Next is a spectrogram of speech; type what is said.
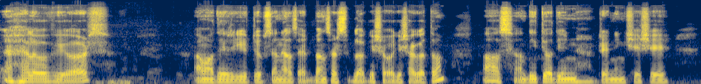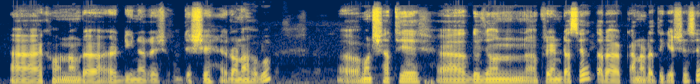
হ্যালো ভিউয়ার্স আমাদের ইউটিউব চ্যানেল অ্যাডভান্সার্স ব্লগে সবাইকে স্বাগত আজ দ্বিতীয় দিন ট্রেনিং শেষে এখন আমরা ডিনারের উদ্দেশ্যে রওনা হব। আমার সাথে দুজন ফ্রেন্ড আছে, তারা কানাডা থেকে এসেছে।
